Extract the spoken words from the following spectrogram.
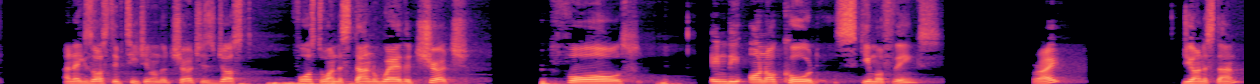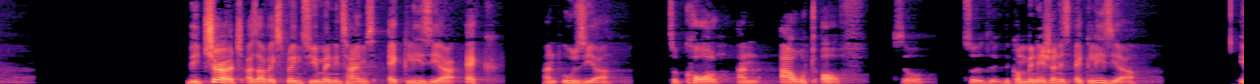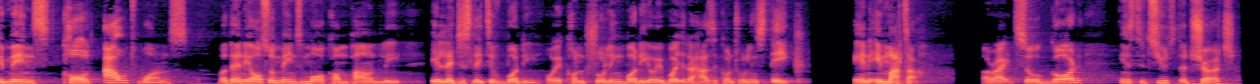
an exhaustive teaching on the church. It's just for us to understand where the church falls in the honor code scheme of things. Right? Do you understand? The church, as I've explained to you many times, ecclesia, ek, and ousia, to call and out of. So, so the, the combination is ecclesia, it means called out ones, but then it also means more compoundly a legislative body or a controlling body or a body that has a controlling stake in a matter. All right? So God institutes the church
